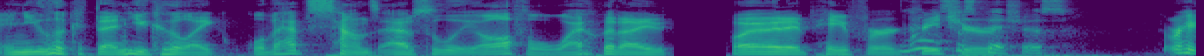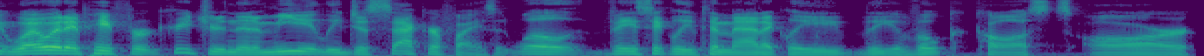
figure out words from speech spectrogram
And you look at that and you go like, "Well, that sounds absolutely awful. Why would I why would I pay for a creature? Suspicious. Right. Why would I pay for a creature and then immediately just sacrifice it? Well, basically, thematically, the evoke costs are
